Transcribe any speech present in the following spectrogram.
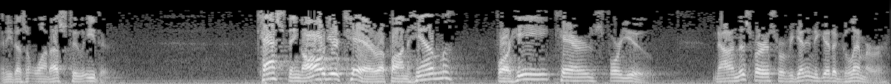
And He doesn't want us to either. Casting all your care upon Him, for He cares for you. Now, in this verse, we're beginning to get a glimmer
